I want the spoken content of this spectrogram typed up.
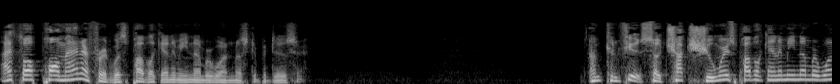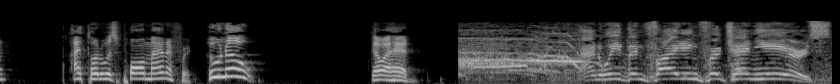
I thought Paul Manafort was public enemy number one, Mr. Producer. I'm confused. So Chuck Schumer's public enemy number one? I thought it was Paul Manafort. Who knew? Go ahead. And we've been fighting for 10 years.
